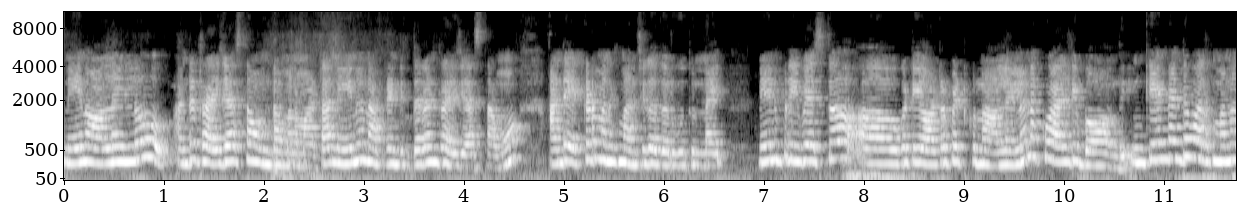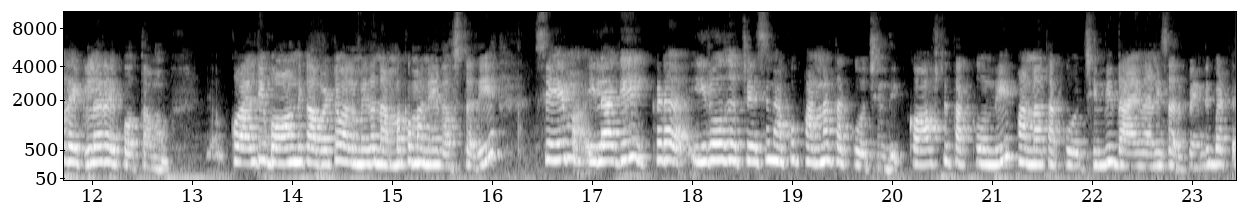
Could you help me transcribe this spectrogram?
నేను ఆన్లైన్లో అంటే ట్రై చేస్తూ ఉంటాం అనమాట నేను నా ఫ్రెండ్ ఇద్దరం ట్రై చేస్తాము. అంటే ఎక్కడ మనకి మంచిగా దొరుకుతున్నాయి. నేను ప్రీవియస్గా ఒకటి ఆర్డర్ పెట్టుకున్న ఆన్లైన్లో నాకు క్వాలిటీ బాగుంది. ఇంకేంటంటే వాళ్ళకి మనం రెగ్యులర్ అయిపోతాము. క్వాలిటీ బాగుంది కాబట్టి వాళ్ళ మీద నమ్మకం అనేది వస్తుంది. సేమ్ ఇలాగే ఇక్కడ ఈరోజు వచ్చేసి నాకు పన్నా తక్కువ వచ్చింది. కాస్ట్ తక్కువ ఉంది పన్నా తక్కువ వచ్చింది దాని దాని సరిపోయింది. బట్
